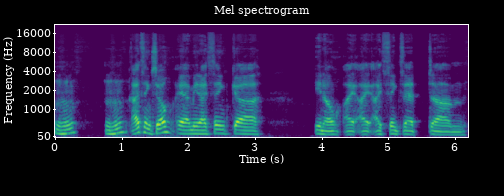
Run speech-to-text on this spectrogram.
Mm-hmm. Mm-hmm. I think so. I mean, I think uh, you know, I I, I think that um,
